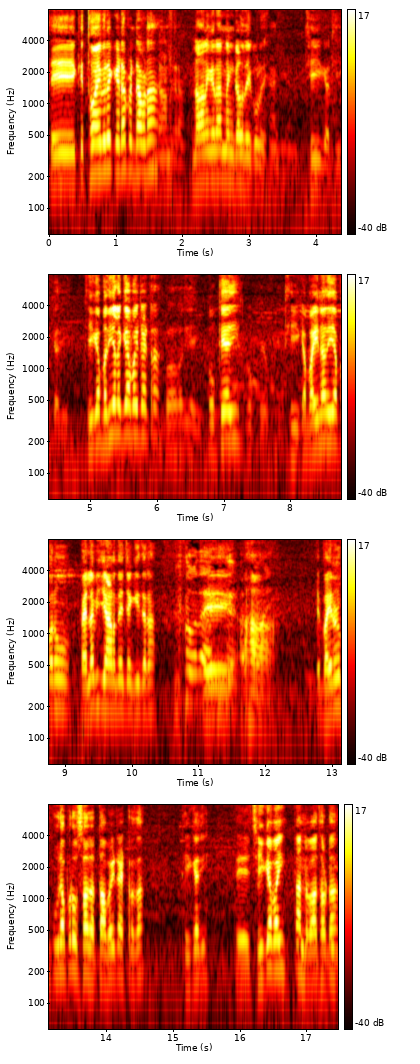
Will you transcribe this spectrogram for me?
ਤੇ ਕਿੱਥੋਂ ਆਏ ਵੀਰੇ? ਕਿਹੜਾ ਪਿੰਡ ਆਪਣਾ? ਨਾਨ ਕਰਾਂ ਨਾਨਗਰਾ ਨੰਗਲ ਦੇ ਕੋਲੇ। ਹਾਂਜੀ ਹਾਂਜੀ। ਠੀਕ ਆ ਠੀਕ ਆ ਜੀ। ਠੀਕ ਆ ਵਧੀਆ ਲੱਗਿਆ ਬਾਈ ਟਰੈਕਟਰ? ਬਹੁਤ ਵਧੀਆ ਜੀ। ਓਕੇ ਆ ਜੀ। Okay okay. ਠੀਕ ਆ ਬਾਈ ਇਹਨਾਂ ਦੀ ਆਪਾਂ ਨੂੰ ਪਹਿਲਾਂ ਵੀ ਜਾਣਦੇ ਆ ਚੰਗੀ ਤਰ੍ਹਾਂ। ਉਹਦਾ ਤੇ ਹਾਂ। ਤੇ ਬਾਈ ਇਹਨਾਂ ਨੂੰ ਪੂਰਾ ਭਰੋਸਾ ਦਿੱਤਾ ਬਾਈ ਟਰੈਕਟਰ ਦਾ। ਠੀਕ ਹੈ ਜੀ। ਤੇ ਠੀਕ ਹੈ ਬਾਈ ਧੰਨਵਾਦ ਤੁਹਾਡਾ।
